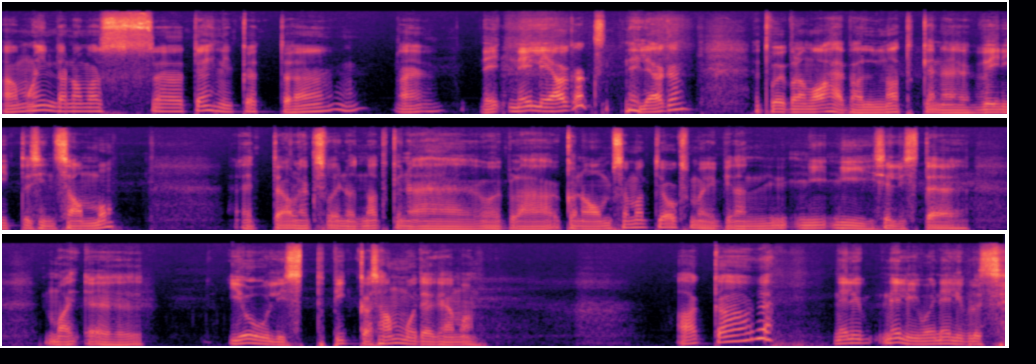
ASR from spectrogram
aga ma hindan oma äh, tehnikat ne-, neljaga, neljaga, et võib-olla ma vahepeal natukene venitasin sammu, et oleks võinud natukene võib-olla ökonoomsemalt jooksma, ei pidanud nii, nii selliste ma-, jõulist pikka sammu tegema. aga jah, neli, neli või neli pluss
